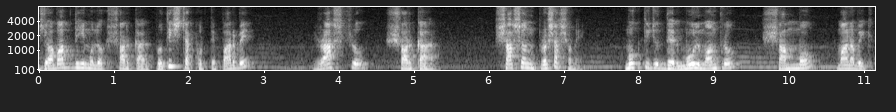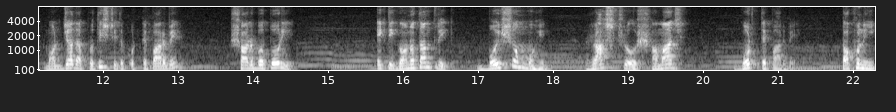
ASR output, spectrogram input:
জবাবদিহিমূলক সরকার প্রতিষ্ঠা করতে পারবে, রাষ্ট্র, সরকার, শাসন প্রশাসনে মুক্তিযুদ্ধের মূল মন্ত্র সাম্য মানবিক মর্যাদা প্রতিষ্ঠিত করতে পারবে, সর্বোপরি একটি গণতান্ত্রিক বৈষম্যহীন রাষ্ট্র সমাজ গড়তে পারবে। তখনই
